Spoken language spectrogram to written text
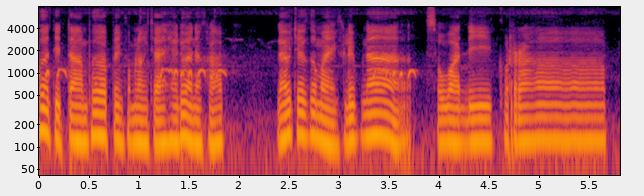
พื่อนๆติดตามเพื่อเป็นกำลังใจให้ด้วยนะครับ แล้วเจอกันใหม่คลิปหน้า สวัสดีครับ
